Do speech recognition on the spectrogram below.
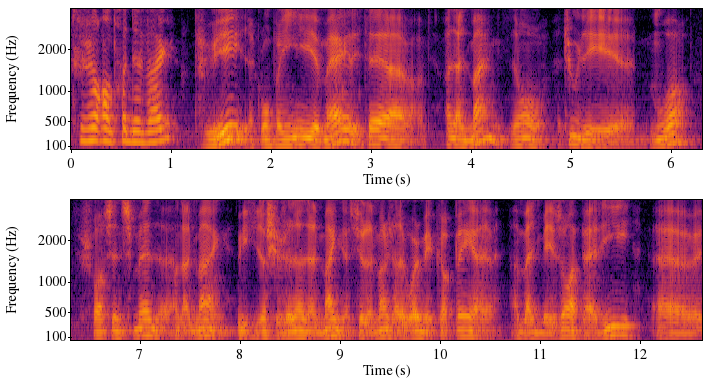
Toujours entre deux vols? Puis, la compagnie mère était en Allemagne, donc tous les euh, mois, je passais une semaine en Allemagne. Puis lorsque j'allais en Allemagne, naturellement, j'allais voir mes copains à, à Malmaison, à Paris, euh,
